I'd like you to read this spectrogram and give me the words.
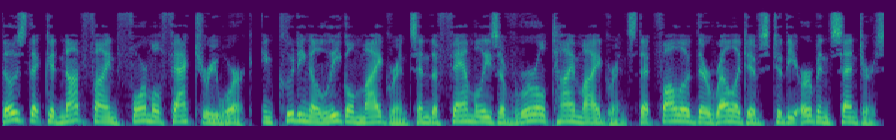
Those that could not find formal factory work, including illegal migrants and the families of rural Thai migrants that followed their relatives to the urban centers,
